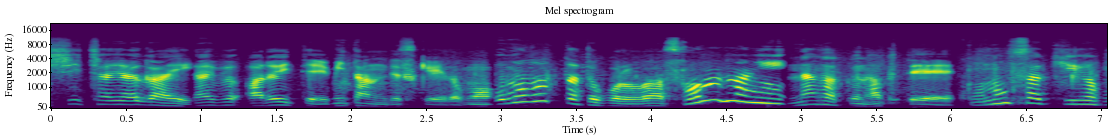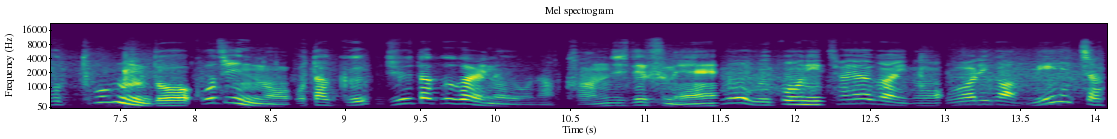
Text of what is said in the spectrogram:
西茶屋街だいぶ歩いてみたんですけれども思ったところはそんなに長くなくてこの先はほとんど個人のお宅住宅街のような感じですね。もう向こうに茶屋街の終わりが見えちゃっ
